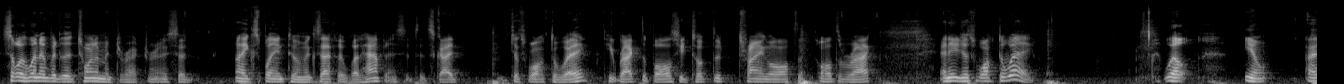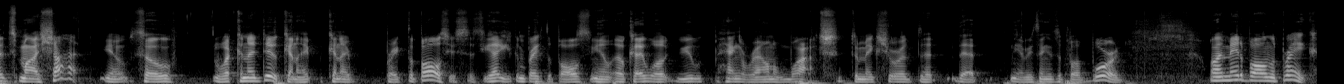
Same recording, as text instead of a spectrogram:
so I went over to the tournament director and I said, I explained to him exactly what happened. I said, this guy just walked away. He racked the balls. He took the triangle off the off the rack, and he just walked away. Well, you know, it's my shot. You know, so what can I do? Can I can I break the balls? He says, Yeah, you can break the balls. You know, okay. Well, you hang around and watch to make sure that that you know, everything is above board. Well, I made a ball in the break,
